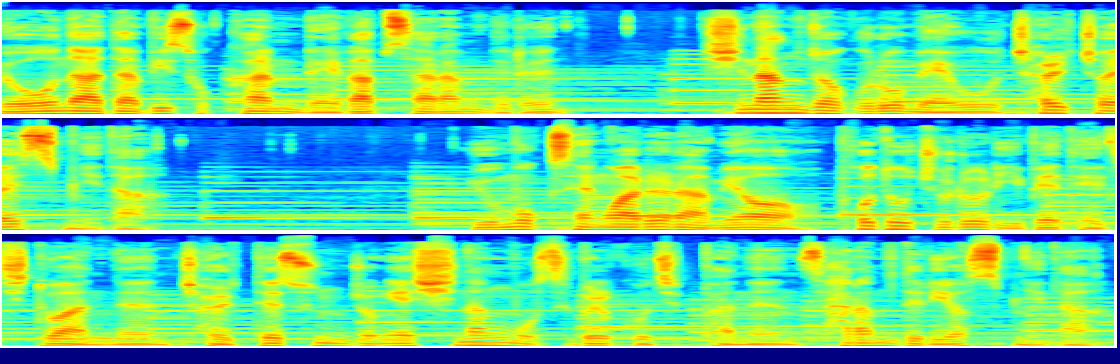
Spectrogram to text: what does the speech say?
여호나답이 속한 레갑 사람들은 신앙적으로 매우 철저했습니다. 유목 생활을 하며 포도주를 입에 대지도 않는 절대 순종의 신앙 모습을 고집하는 사람들이었습니다.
